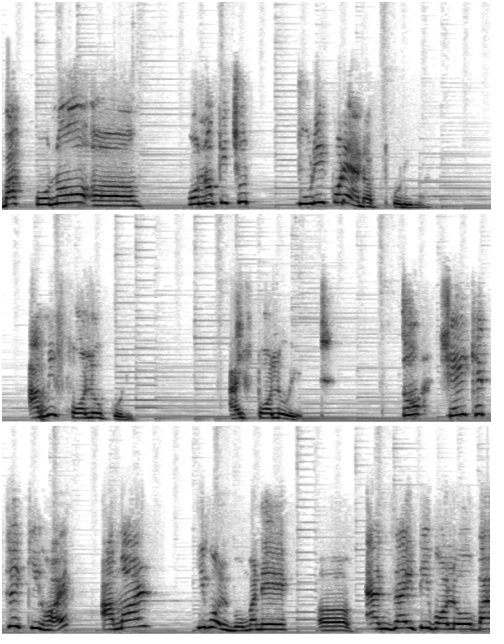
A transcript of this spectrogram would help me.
বা কোনো কোনো কিছু চুরি করে অ্যাডপ্ট করি না। আমি ফলো করি। আই ফলো ইট তো সেই ক্ষেত্রে কি হয়? আমার, কি বলব মানে অ্যাংজাইটি বলো বা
